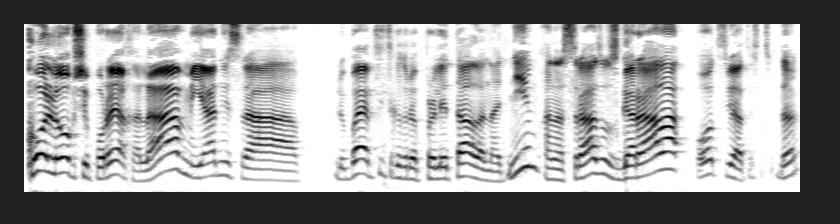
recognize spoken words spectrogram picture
Колов Шипурея Халав, Мияд Нисрав. Любая птица, которая пролетала над ним, она сразу сгорала от святости, да?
